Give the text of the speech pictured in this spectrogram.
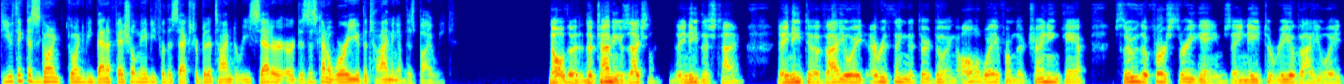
do you think this is going going to be beneficial, maybe for this extra bit of time to reset, or, or does this kind of worry you the timing of this bye week? No, the the timing is excellent. They need this time. They need to evaluate everything that they're doing, all the way from their training camp through the first three games, they need to reevaluate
